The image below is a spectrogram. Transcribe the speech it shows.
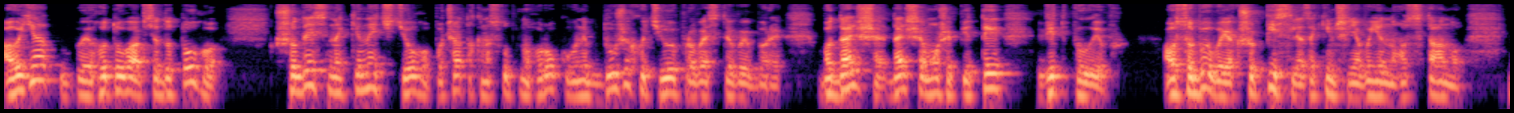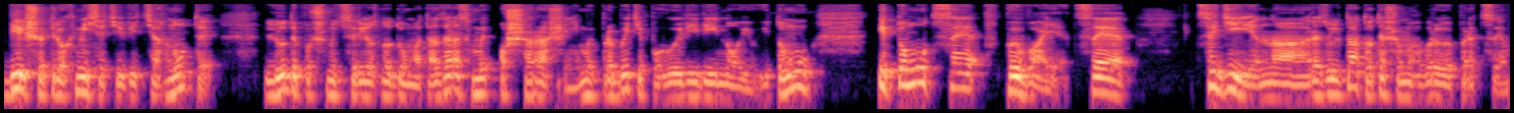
Але я б готувався до того, що десь на кінець цього, початок наступного року, вони б дуже хотіли провести вибори, бо далі, далі може піти відплив. А особливо, якщо після закінчення воєнного стану більше трьох місяців відтягнути, люди почнуть серйозно думати. А зараз ми ошарашені, ми прибиті по голові війною. І тому, і тому це впливає, це, це діє на результат, те, що ми говорили перед цим.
